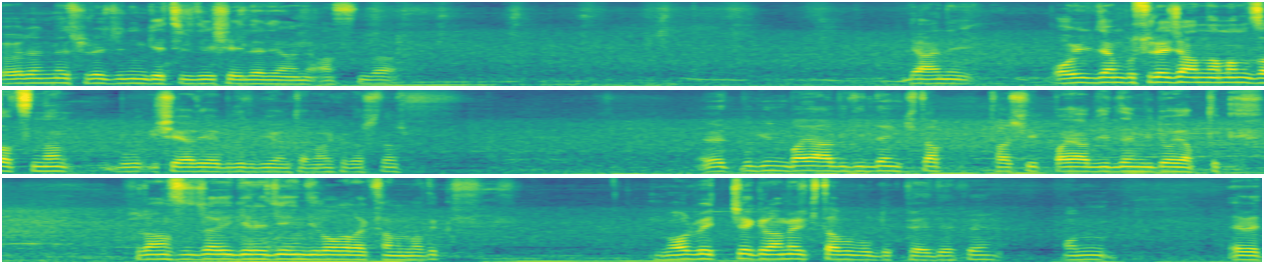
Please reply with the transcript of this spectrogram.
öğrenme sürecinin getirdiği şeyler yani aslında. Yani o yüzden bu süreci anlamanız açısından bu işe yarayabilir bir yöntem arkadaşlar. Evet bugün bayağı bir dilden kitap taşıyıp bayağı bir dilden video yaptık. Fransızcayı geleceğin dili olarak tanımladık. Norveççe gramer kitabı bulduk pdf. Onun evet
